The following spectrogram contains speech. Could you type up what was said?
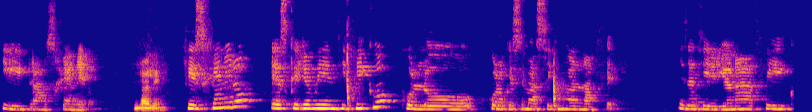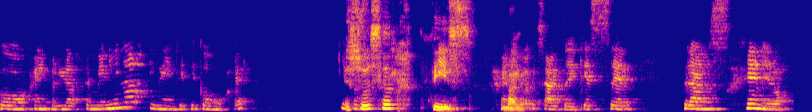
y transgénero. Vale. Cisgénero es que yo me identifico con lo, con lo que se me asignó al nacer. Es decir, yo nací con genitalidad femenina y me identifico mujer. Eso, es ser cis. vale. Exacto. ¿Y qué es ser transgénero?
